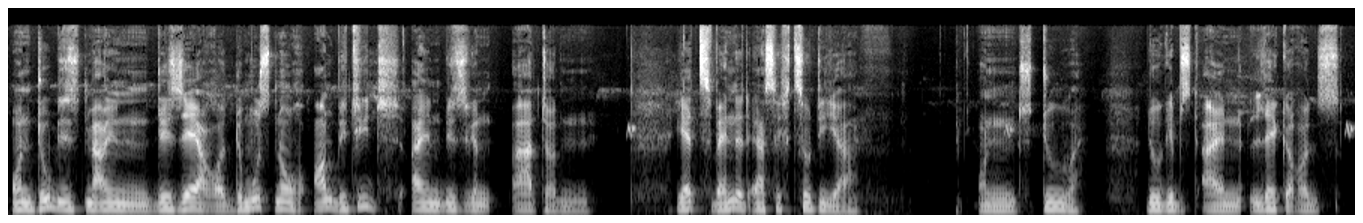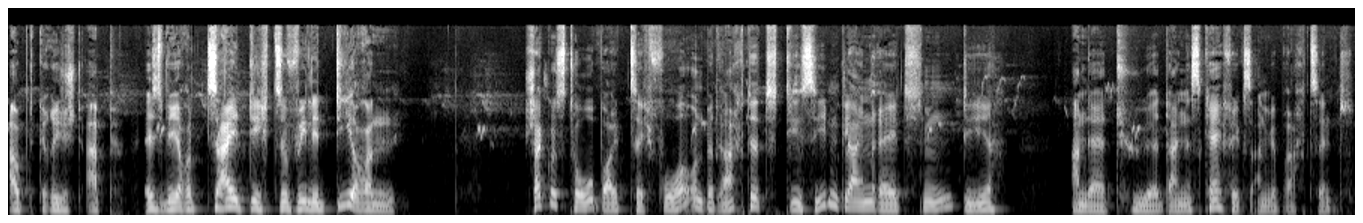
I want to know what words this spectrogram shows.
Und du bist mein Dessert. Du musst noch Appetit ein bisschen warten. Jetzt wendet er sich zu dir. Und du, du gibst ein leckeres Hauptgericht ab. Es wäre Zeit, dich zu filetieren. Jacques Cousteau beugt sich vor und betrachtet die sieben kleinen Rädchen, die an der Tür deines Käfigs angebracht sind.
